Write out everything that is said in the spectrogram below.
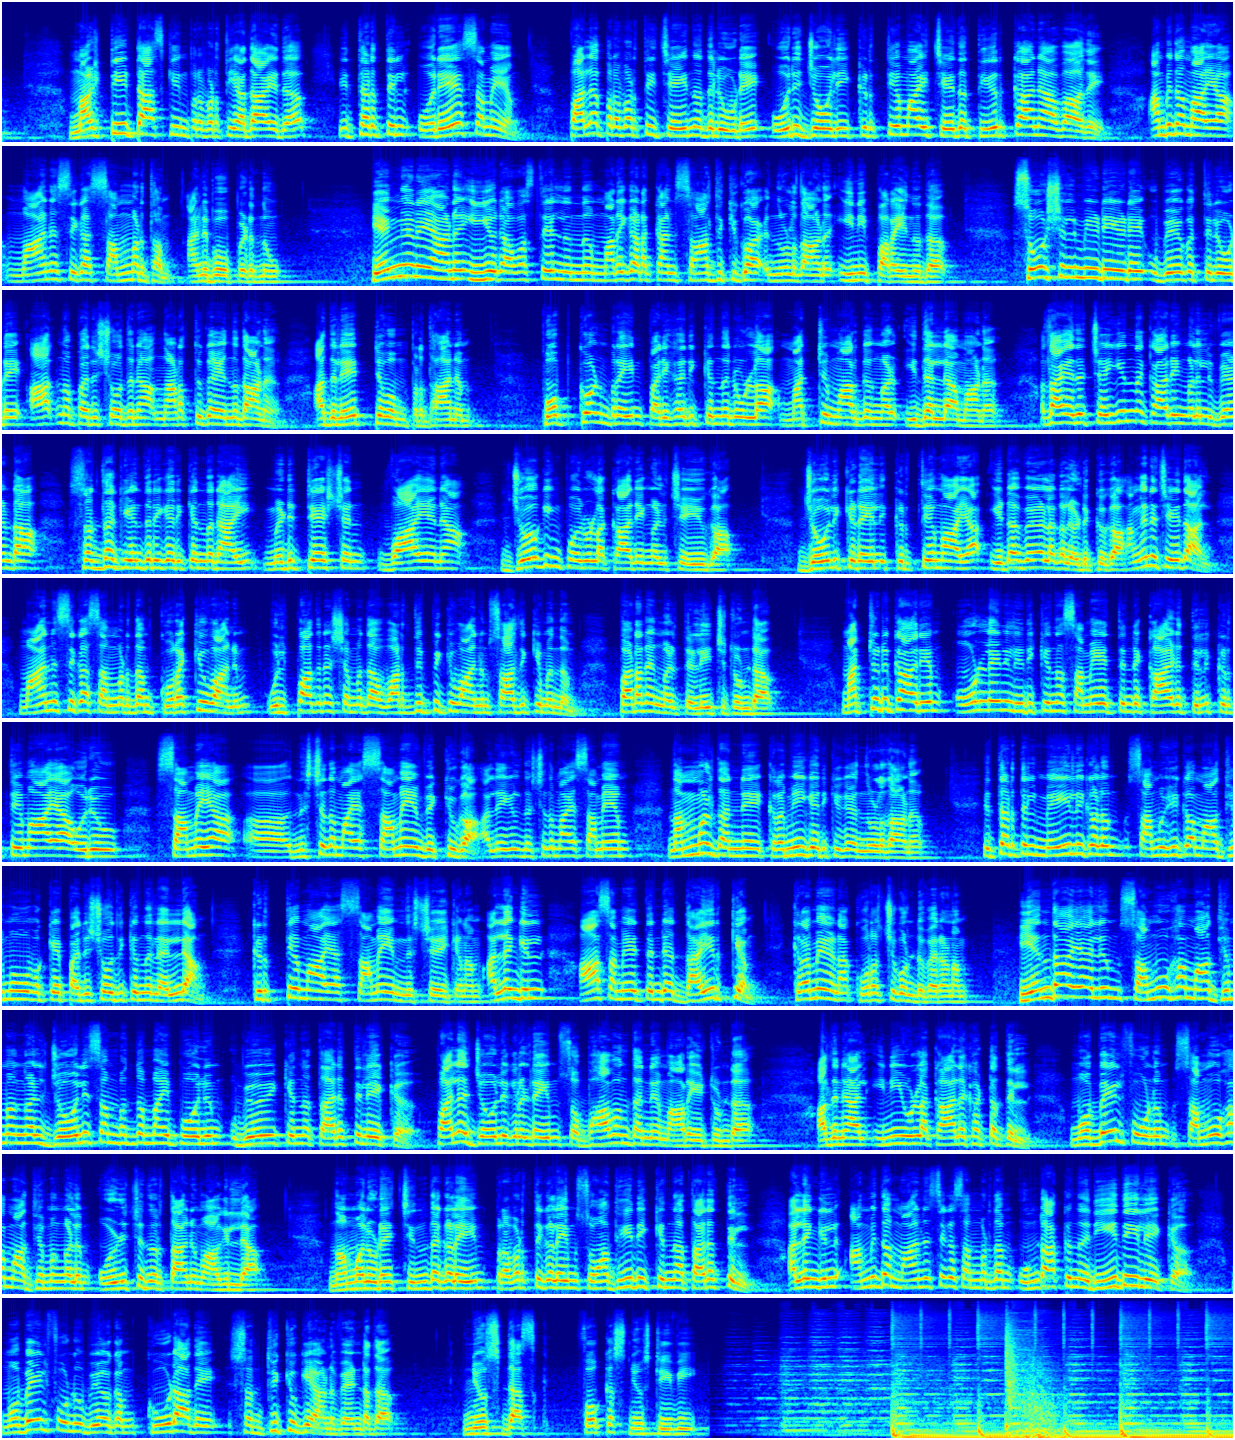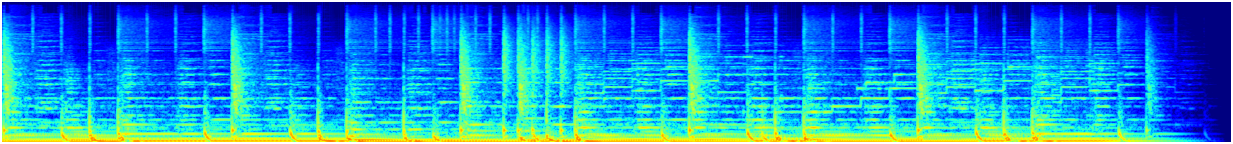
മൾട്ടി ടാസ്കിംഗ് പ്രവൃത്തി അതായത് ഇത്തരത്തിൽ ഒരേ സമയം പല പ്രവൃത്തി ചെയ്യുന്നതിലൂടെ ഒരു ജോലി കൃത്യമായി ചെയ്ത് തീർക്കാനാവാതെ അമിതമായ മാനസിക സമ്മർദ്ദം അനുഭവപ്പെടുന്നു. എങ്ങനെയാണ് ഈ ഒരു അവസ്ഥയിൽ നിന്ന് മറികടക്കാൻ സാധിക്കുക എന്നുള്ളതാണ് ഇനി പറയുന്നത്. സോഷ്യൽ മീഡിയയുടെ ഉപയോഗത്തിലൂടെ ആത്മപരിശോധന നടത്തുക എന്നതാണ് അതിലേറ്റവും പ്രധാനം. പോപ്കോൺ ബ്രെയിൻ പരിഹരിക്കുന്നതിനുള്ള മറ്റു മാർഗങ്ങൾ ഇതെല്ലാമാണ്. അതായത് ചെയ്യുന്ന കാര്യങ്ങളിൽ വേണ്ട ശ്രദ്ധ കേന്ദ്രീകരിക്കുന്നതിനായി മെഡിറ്റേഷൻ വായന ജോഗിംഗ് പോലുള്ള കാര്യങ്ങൾ ചെയ്യുക. ജോലിക്കിടയിൽ കൃത്യമായ ഇടവേളകൾ എടുക്കുക. അങ്ങനെ ചെയ്താൽ മാനസിക സമ്മർദ്ദം കുറയ്ക്കുവാനും ഉൽപാദനക്ഷമത വർദ്ധിപ്പിക്കുവാനും സാധിക്കുമെന്നും പഠനങ്ങൾ തെളിയിച്ചിട്ടുണ്ട്. മറ്റൊരു കാര്യം ഓൺലൈനിൽ ഇരിക്കുന്ന സമയത്തിന്റെ കാര്യത്തിൽ കൃത്യമായ ഒരു സമയ നിശ്ചിതമായ സമയം വെക്കുക അല്ലെങ്കിൽ നിശ്ചിതമായ സമയം നമ്മൾ തന്നെ ക്രമീകരിക്കുക എന്നുള്ളതാണ്. ഇത്തരത്തിൽ മെയിലുകളും സാമൂഹിക മാധ്യമവുമൊക്കെ പരിശോധിക്കുന്നതിലെല്ലാം കൃത്യമായ സമയം നിശ്ചയിക്കണം. അല്ലെങ്കിൽ ആ സമയത്തിന്റെ ദൈർഘ്യം ക്രമേണ കുറച്ചു കൊണ്ടുവരണം എന്തായാലും സമൂഹ മാധ്യമങ്ങൾ ജോലി സംബന്ധമായി പോലും ഉപയോഗിക്കുന്ന തരത്തിലേക്ക് പല ജോലികളുടെയും സ്വഭാവം തന്നെ മാറിയിട്ടുണ്ട്. അതിനാൽ ഇനിയുള്ള കാലഘട്ടത്തിൽ മൊബൈൽ ഫോണും സമൂഹ മാധ്യമങ്ങളും ഒഴിച്ചു നിർത്താനുമാകില്ല. നമ്മളുടെ ചിന്തകളെയും പ്രവൃത്തികളെയും സ്വാധീനിക്കുന്ന തരത്തിൽ അല്ലെങ്കിൽ അമിത മാനസിക സമ്മർദ്ദം ഉണ്ടാക്കുന്ന രീതിയിലേക്ക് മൊബൈൽ ഫോൺ ഉപയോഗം കൂടാതെ ശ്രദ്ധിക്കുകയാണ് വേണ്ടത്. News desk focus news T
